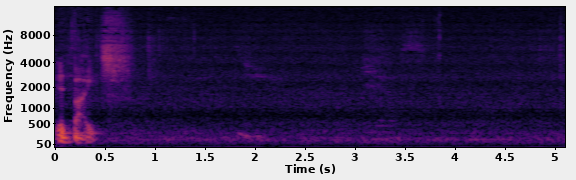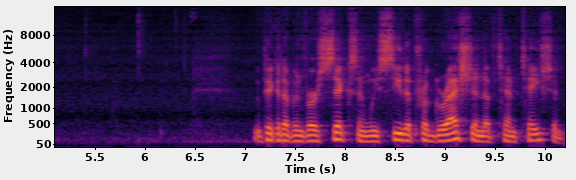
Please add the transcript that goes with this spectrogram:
it bites. We pick it up in verse 6 and we see the progression of temptation.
